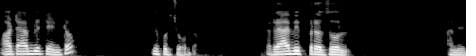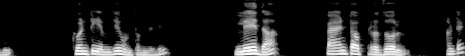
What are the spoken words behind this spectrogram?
ఆ ట్యాబ్లెట్ ఏంటో ఇప్పుడు చూద్దాం. ర్యాబిప్రజోల్ అనేది ట్వంటీ ఎంజీ ఉంటుంది ఇది లేదా ప్యాంటాప్రజోల్ అంటే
